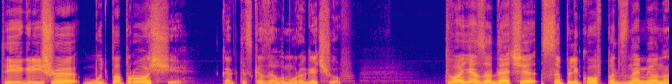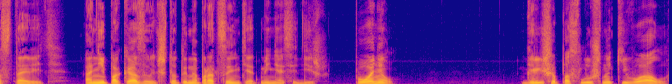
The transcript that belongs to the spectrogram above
«Ты, Гриша, будь попроще», — как-то сказал ему Рогачев. Твоя задача сопляков под знамена ставить, а не показывать, что ты на проценте от меня сидишь. Понял? Гриша послушно кивал,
